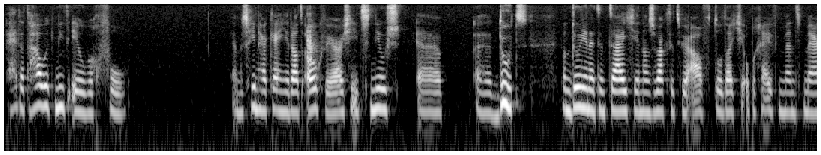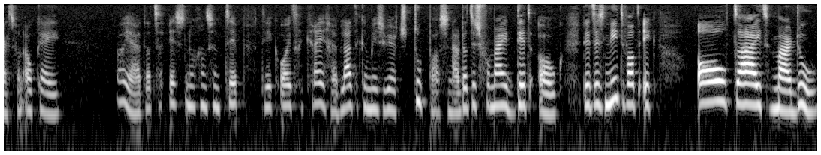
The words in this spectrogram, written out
hè, dat hou ik niet eeuwig vol. En misschien herken je dat ook weer. Als je iets nieuws uh, doet, dan doe je het een tijdje en dan zwakt het weer af. Totdat je op een gegeven moment merkt van oké, oh ja, dat is nog eens een tip die ik ooit gekregen heb. Laat ik hem eens weer toepassen. Nou, dat is voor mij dit ook. Dit is niet wat ik altijd maar doe,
